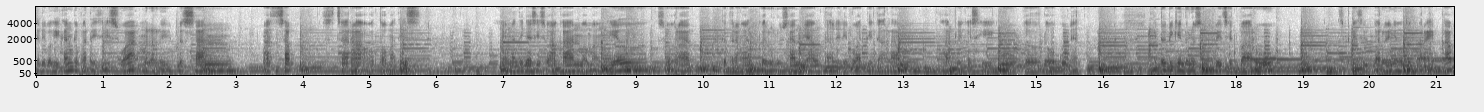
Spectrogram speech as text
bisa dibagikan kepada siswa melalui pesan WhatsApp secara otomatis. Yang nantinya siswa akan memanggil surat keterangan kelulusan yang tadi dibuat di dalam aplikasi Google Dokumen kita bikin dulu spreadsheet baru. Spreadsheet baru ini untuk merekap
